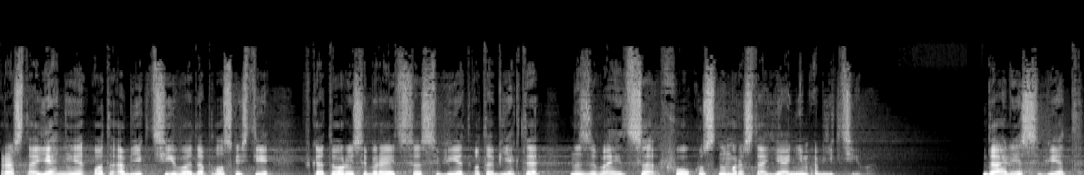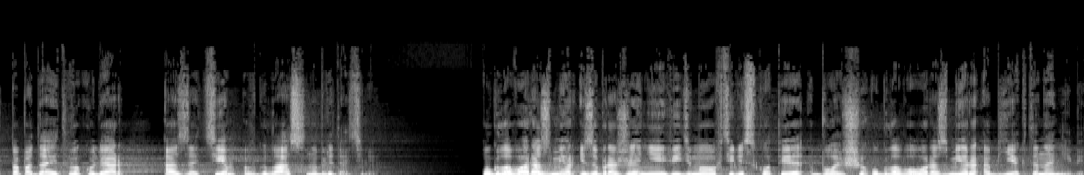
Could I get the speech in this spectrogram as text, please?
Расстояние от объектива до плоскости, в которой собирается свет от объекта, называется фокусным расстоянием объектива. Далее свет попадает в окуляр, а затем в глаз наблюдателя. Угловой размер изображения, видимого в телескопе, больше углового размера объекта на небе.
